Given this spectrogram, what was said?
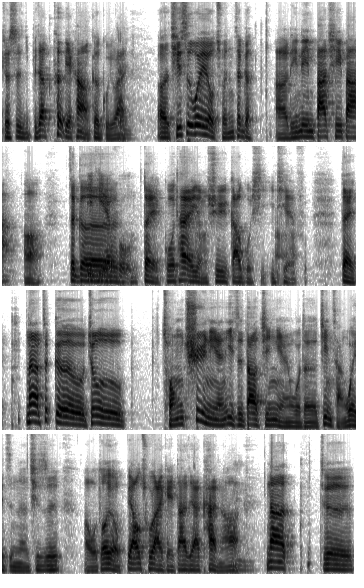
就是比较特别看好个股以外，呃，其实我也有存这个啊，零零八七八啊，这个 ETF 对国泰永续高股息 ETF，对，那这个就从去年一直到今年，我的进场位置呢，其实啊，我都有标出来给大家看啊。那这个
